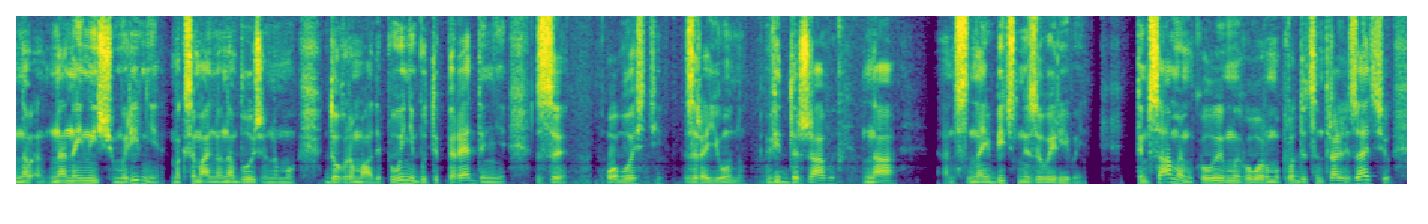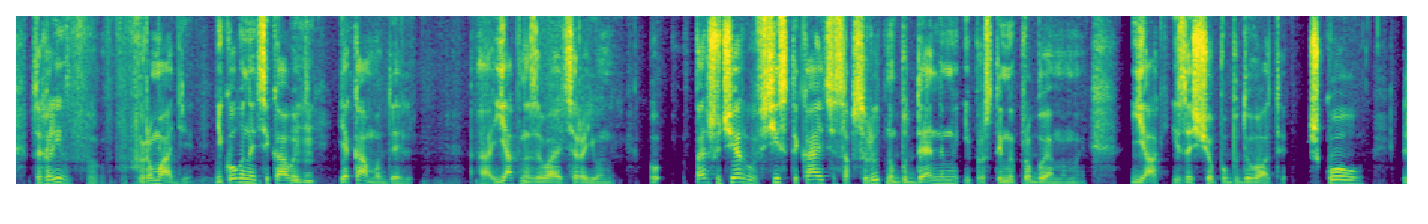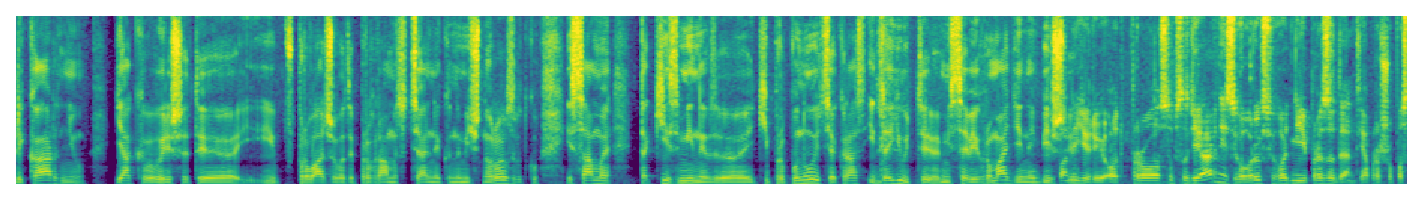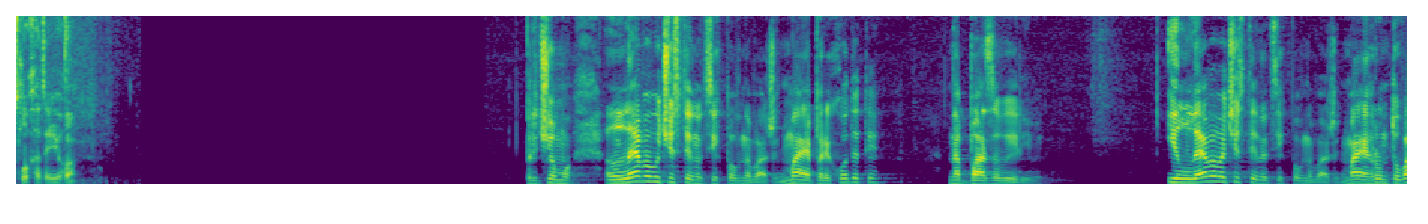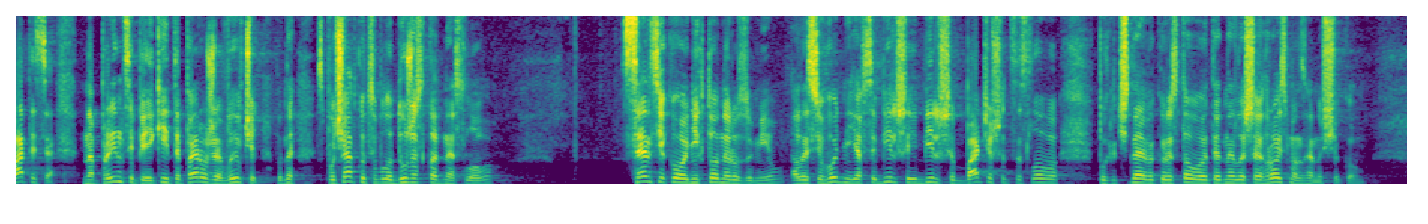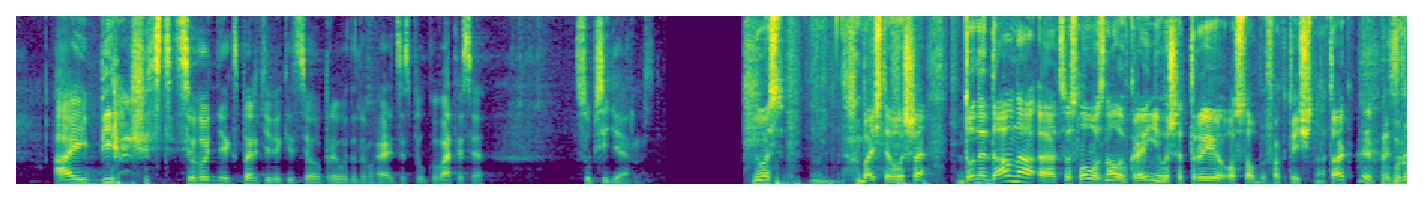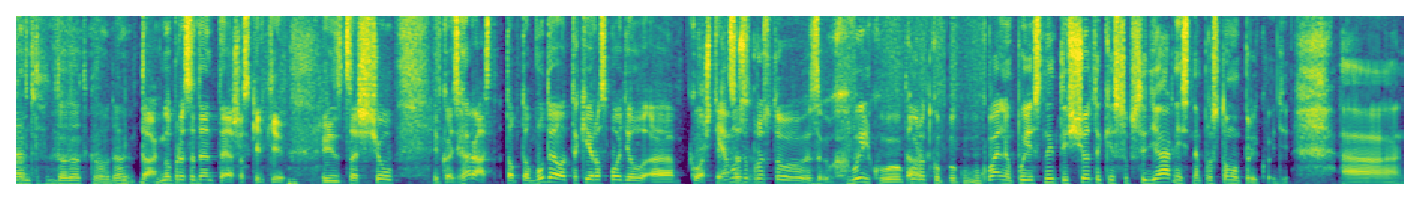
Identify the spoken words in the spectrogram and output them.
на, на найнижчому рівні, максимально наближеному до громади, повинні бути передані з області, з району, від держави на найбільш низовий рівень. Тим самим, коли ми говоримо про децентралізацію, взагалі в громаді нікого не цікавить, яка модель, як називаються райони. Першу чергу всі стикаються з абсолютно буденними і простими проблемами. Як і за що побудувати школу, лікарню, як вирішити і впроваджувати програми соціально-економічного розвитку. І саме такі зміни, е, які пропонуються, якраз і дають е, місцевій громаді найбільше. Пане Юрію, от про субсидіарність говорив сьогодні і президент. Я прошу послухати його. Причому левову частину цих повноважень має переходити на базовий рівень. І левова частина цих повноважень має ґрунтуватися на принципі, який тепер уже вивчать. Вони- Спочатку це було дуже складне слово, сенс якого ніхто не розумів, але сьогодні я все більше і більше бачу, що це слово починає використовувати не лише Гройсман з Ганущаком, а й більшість сьогодні експертів, які з цього приводу намагаються спілкуватися. Субсидіарність. Ну ось бачите, лише донедавна е, це слово знали в країні лише три особи, фактично, так? Президент додатково, да? Так, ну президент теж, оскільки він це чув від когось. Гаразд. Тобто буде от такий розподіл е, коштів. Я Це можу просто з- хвильку Так. коротко бу- буквально пояснити, що таке субсидіарність на простому прикладі.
